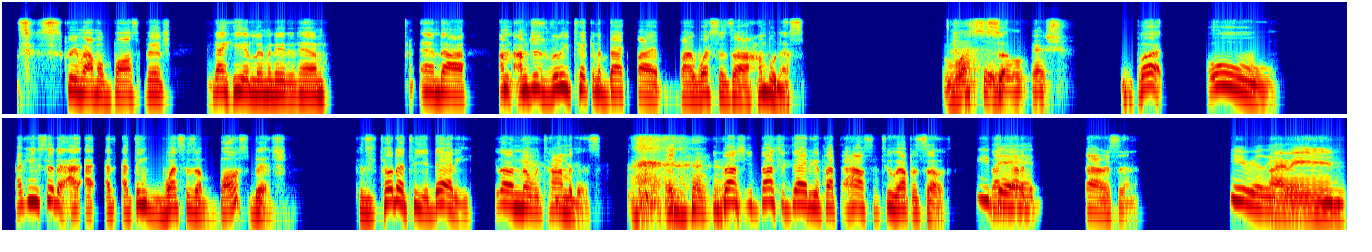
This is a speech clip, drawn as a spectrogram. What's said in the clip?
screaming, I'm a boss bitch. That he eliminated him. And uh I'm I'm just really taken aback by by Wes's uh humbleness. Wes is so, a little bitch. But oh, how can you say that? I I, I think Wes is a boss bitch. Because you told that to your daddy. You let him know what time it is. you bounce you bounce your daddy up at the house in two episodes. He That gotta did. Embarrassing. He really I did. mean,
